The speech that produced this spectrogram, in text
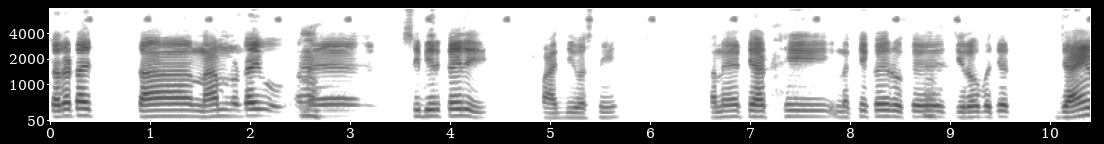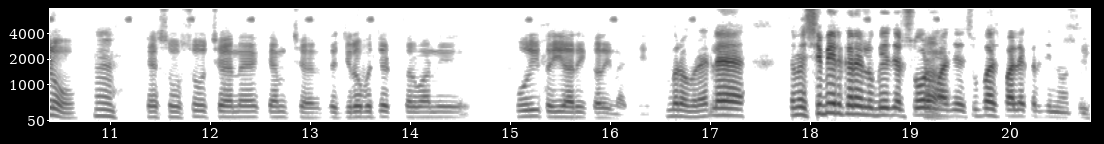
તરત જ ત્યાં નામ નોંધાવ્યું અને શિબિર કરી પાંચ દિવસની. અને ત્યારથી નક્કી કર્યું કે ઝીરો જીરો બજેટ જાણ્યું કે શું શું છે અને કેમ છે. એટલે જીરો બજેટ કરવાની પૂરી તૈયારી કરી નાખી. બરોબર એટલે તમે શિબિર કરેલું બે હજાર સોળમાં જે સુભાષ પાલેકરજી નું હતું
